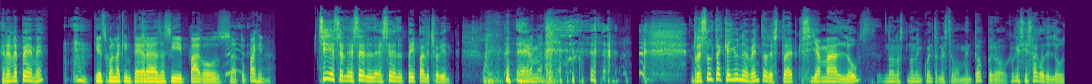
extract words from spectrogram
en NPM. Que es con la que integras así pagos a tu página. Sí, es el, es el, es el PayPal hecho bien. Em, resulta que hay un evento de Stripe que se llama Load. No lo, no lo encuentro en este momento, pero creo que sí es algo de Load.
